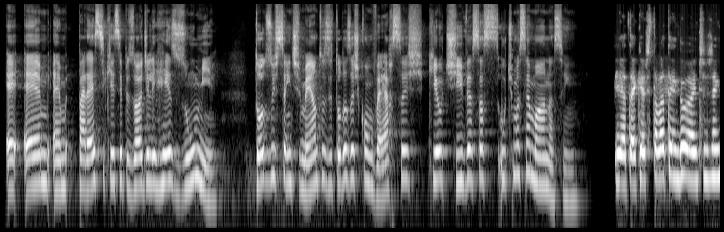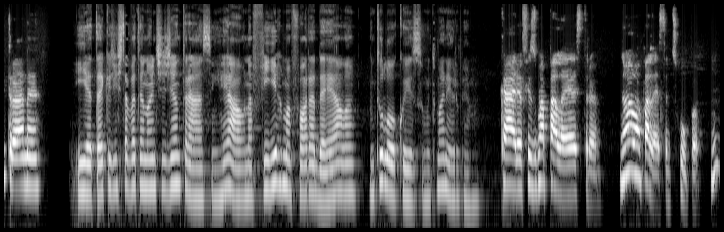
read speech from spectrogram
é, é, é, parece que esse episódio ele resume todos os sentimentos e todas as conversas que eu tive essa última semana, assim. E até que a gente estava tendo antes de entrar, né? E até que a gente estava tendo antes de entrar, assim, real, na firma, fora dela. Muito louco isso, muito maneiro mesmo. Cara, eu fiz uma palestra, não é uma palestra, desculpa, um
